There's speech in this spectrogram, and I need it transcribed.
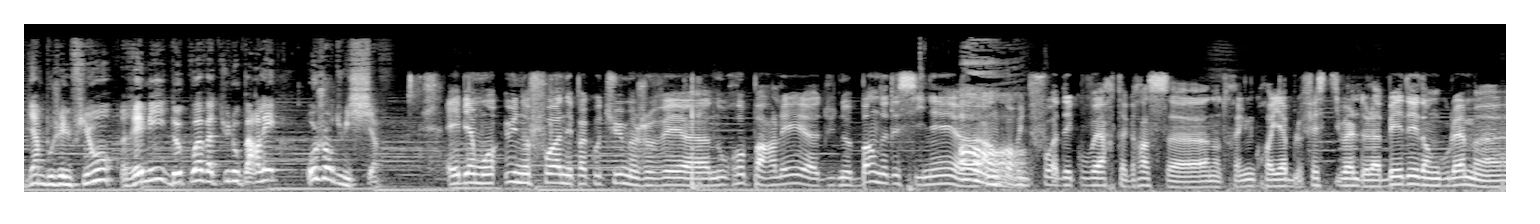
Bien bougé le fion. Rémi, de quoi vas-tu nous parler aujourd'hui? Eh bien, moi, une fois n'est pas coutume, je vais euh, nous reparler euh, d'une bande dessinée, euh, Oh. encore une fois découverte grâce à notre incroyable festival de la BD d'Angoulême, euh,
